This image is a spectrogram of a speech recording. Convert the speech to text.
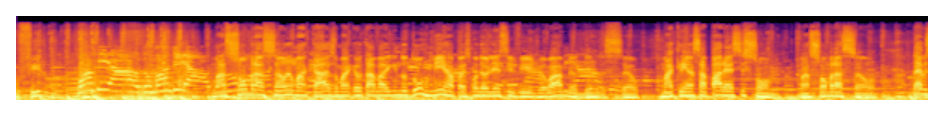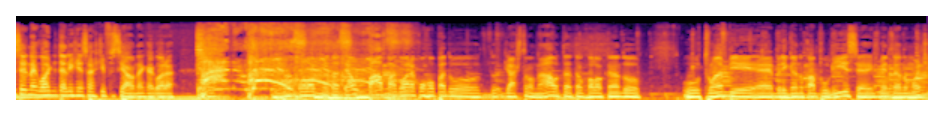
O filho. Mande Aldo, mande Aldo. Uma assombração em uma casa. Uma, eu tava indo dormir, rapaz, quando eu olhei esse vídeo. Eu, ah, meu Deus do céu. Uma criança aparece e some. Uma assombração. Deve ser negócio de inteligência artificial, né? Que agora. Ai, meu Deus! Estão colocando até o Papa agora com roupa do, do de astronauta. Estão colocando o Trump é, brigando com a polícia, inventando um monte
